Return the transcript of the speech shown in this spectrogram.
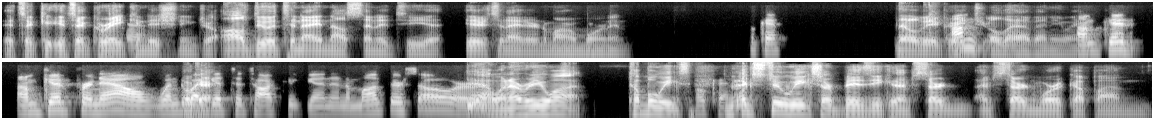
It's a it's a great okay. conditioning drill. I'll do it tonight, and I'll send it to you either tonight or tomorrow morning. Okay, that'll be a great I'm, drill to have anyway. I'm good. I'm good for now. When do okay. I get to talk to you again? In a month or so? Or yeah, whenever you want. Couple weeks. Okay. next two weeks are busy because I'm starting. I'm starting work up on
